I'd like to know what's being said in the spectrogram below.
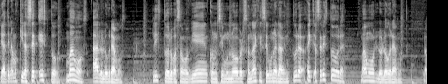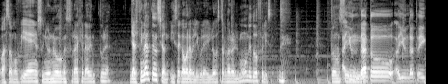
ya tenemos que ir a hacer esto, vamos, ah, lo logramos. Listo, lo pasamos bien, conocimos un nuevo personaje, se une la aventura, hay que hacer esto ahora. Vamos, lo logramos. Lo pasamos bien, se unió un nuevo personaje a la aventura. Y al final tensión, y se acabó la película, y lo salvaron el mundo y todos felices. Entonces... Hay un dato, hay un dato ahí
